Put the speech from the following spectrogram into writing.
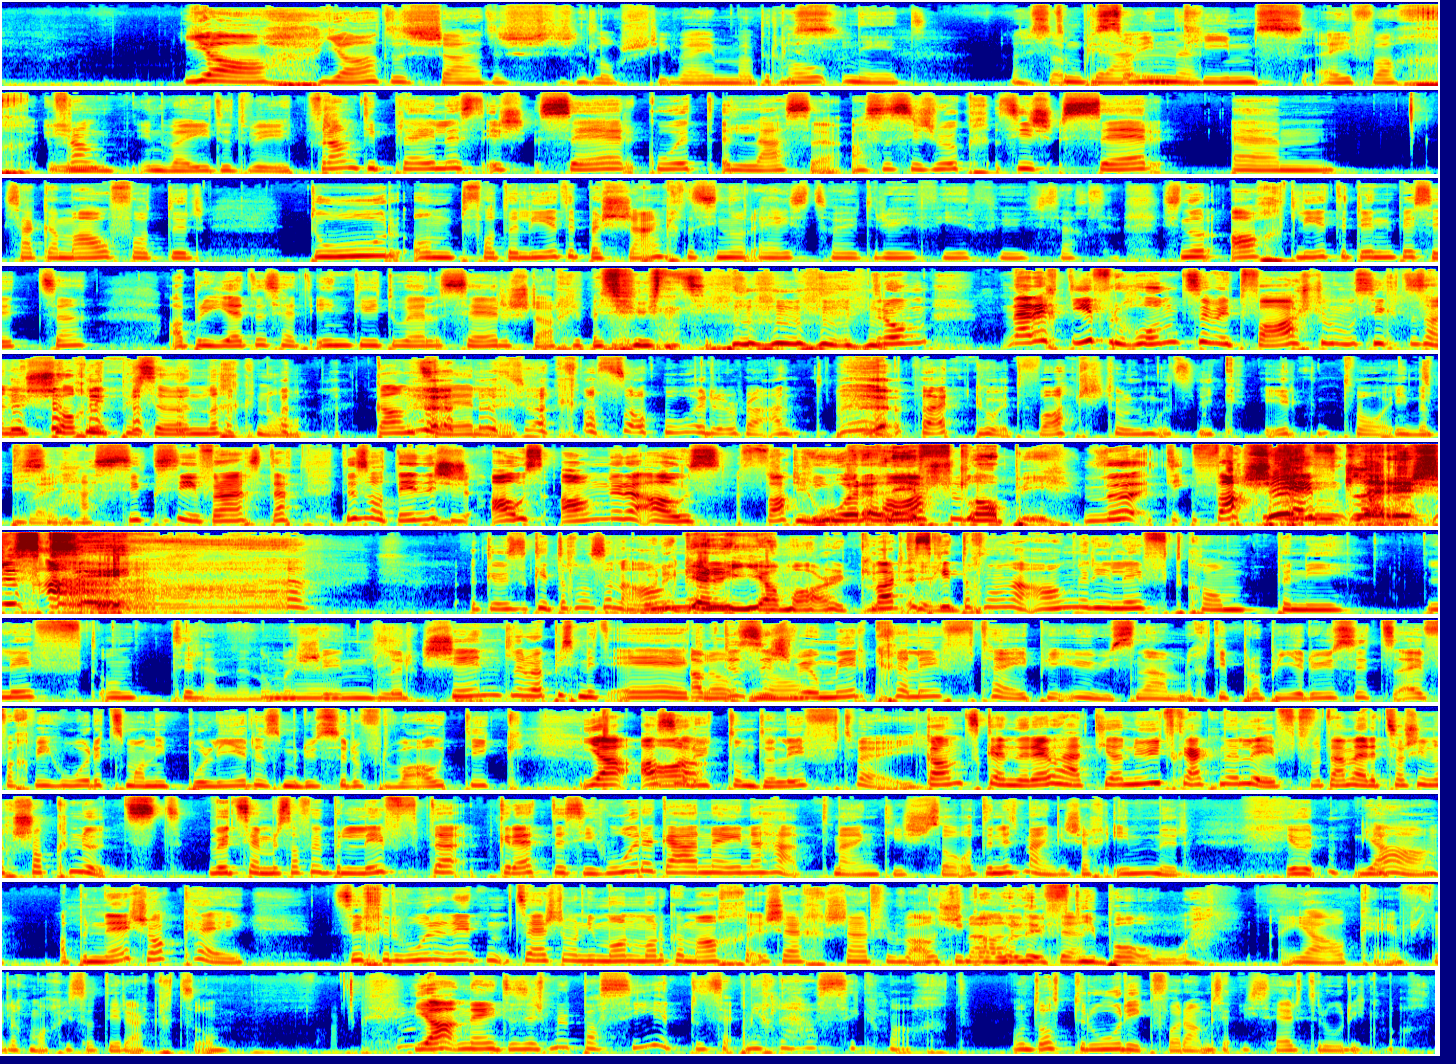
Ja, ja, das ist, äh, das ist, das ist nicht lustig, weil ihm überhaupt etwas, nicht. also zum etwas so. Intims einfach allem- in, invaded wird. Vor allem die Playlist ist sehr gut erlesen. Also es ist wirklich, sie ist sehr, ähm, sagen wir mal, von der Tour und von den Liedern beschränkt. Es sind nur 1, 2, 3, 4, 5, 6, 7. Es sind nur 8 Lieder drin besitzen. Aber jedes hat individuell sehr starke Bedeutung. Darum, wenn ich die verhunze mit Fahrstuhlmusik, das habe ich schon ein bisschen persönlich genommen. Ganz Das ehrlich. ist wirklich so hure random. Wer tut Fahrstuhlmusik irgendwo in eine Ich war Play? so hässlich. Vor allem, ich dachte, das, was drin ist, ist alles andere als Die fucking hure Fahrstuhl. Wö- die fucking Schindler ist es gewesen. Es gibt doch noch so eine andere... Guerilla-Marketing. Warte, es gibt doch noch eine andere Lift-Company. Lift und. Ich kenne nur. Schindler. Schindler, etwas mit E, Aber das ist, noch. weil wir keinen Lift haben bei uns. Nämlich, die probieren uns jetzt einfach wie Hure zu manipulieren, dass wir unserer Verwaltung Ja, also... anrufen und einen Lift wollen. Ganz generell hat ja nichts gegen einen Lift. Von dem her hat es wahrscheinlich schon genützt. Weil jetzt haben wir so viel über Liften geredet, dass ich hure gerne einen hat. Manchmal so. Oder nicht manchmal, echt immer. Ich ja, aber nein, ist okay. Sicher hure nicht. Das erste, was ich morgen Morgen mache, ist echt schnell Verwaltung Schnell einen Lift anrufen. einbauen. Ja, okay. Vielleicht mache ich so direkt so. Ja, nein, das ist mir passiert. Das hat mich ein hässlich gemacht. Und auch traurig vor allem. Es hat mich sehr traurig gemacht.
